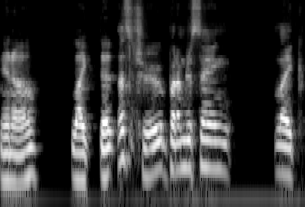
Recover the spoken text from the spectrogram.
You know, like that. That's true, but I'm just saying, like,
